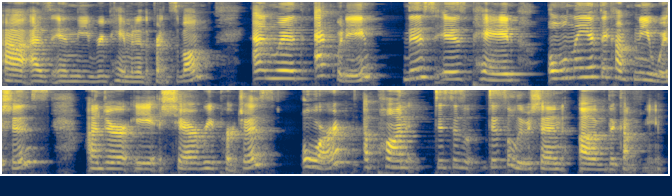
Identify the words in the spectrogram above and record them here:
uh, as in the repayment of the principal. And with equity, this is paid only if the company wishes under a share repurchase or upon dissolution of the company.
